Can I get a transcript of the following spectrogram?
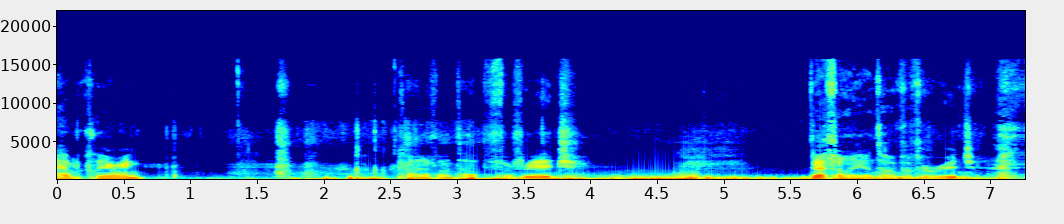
Have a clearing. Kind of on top of a ridge. Definitely on top of a ridge.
